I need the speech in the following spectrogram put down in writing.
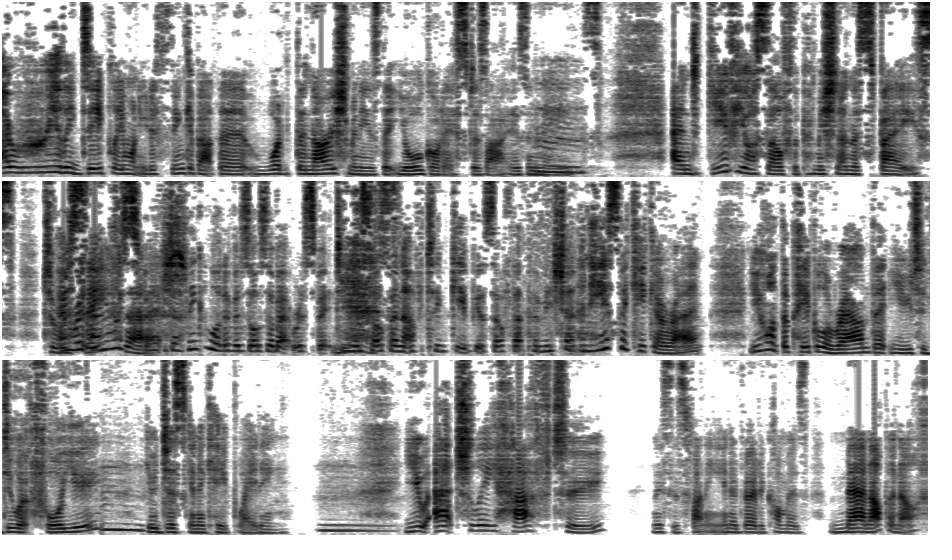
I really deeply want you to think about the what the nourishment is that your goddess desires and needs, and give yourself the permission and the space to And, re- receive and that. respect. I think a lot of it is also about respecting Yes. yourself enough to give yourself that permission. And here's the kicker, right? You want the people around that you to do it for you. Mm. You're just going to keep waiting. Mm. You actually have to. This is funny, in inverted commas, man up enough,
